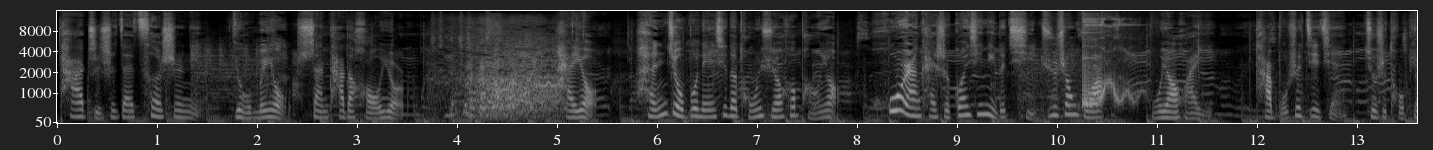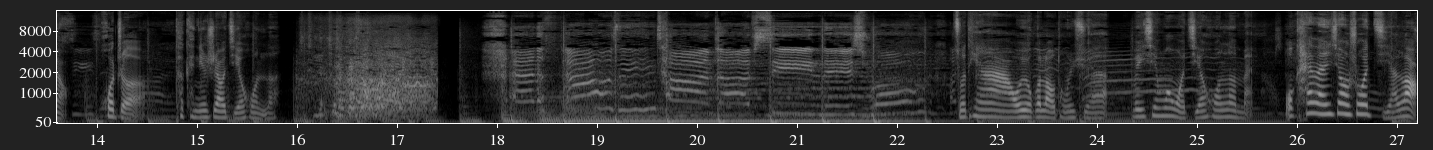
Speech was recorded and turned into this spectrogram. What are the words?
他只是在测试你有没有删他的好友。还有很久不联系的同学和朋友忽然开始关心你的起居生活，不要怀疑，他不是借钱就是投票，或者他肯定是要结婚了。昨天啊，我有个老同学微信问我结婚了没，我开玩笑说结了，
